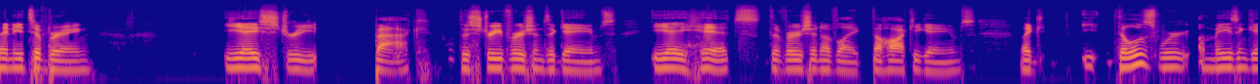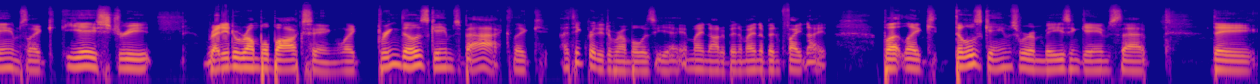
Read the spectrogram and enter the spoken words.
they need to bring EA Street back, the Street versions of games. EA Hits, the version of like the hockey games. Like e- those were amazing games. Like EA Street, Ready to Rumble Boxing. Like bring those games back. Like I think Ready to Rumble was EA. It might not have been. It might have been Fight Night. But like those games were amazing games that they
